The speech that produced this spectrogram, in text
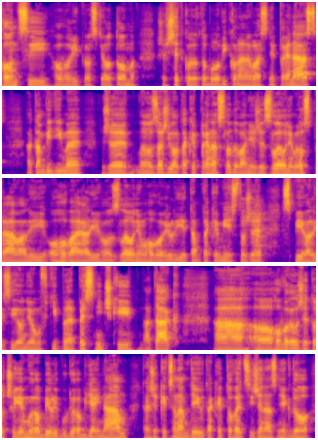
konci, hovorí proste o tom, že všetko toto bolo vykonané vlastne pre nás a tam vidíme, že no, zažíval také prenasledovanie, že zle o ňom rozprávali, ohovárali ho, zle o ňom hovorili. Je tam také miesto, že spievali si o ňom vtipné pesničky a tak a hovoril, že to, čo jemu robili, budú robiť aj nám. Takže keď sa nám dejú takéto veci, že nás niekto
